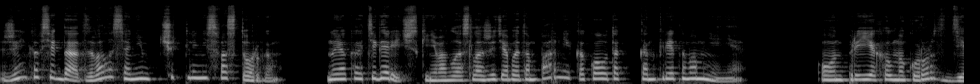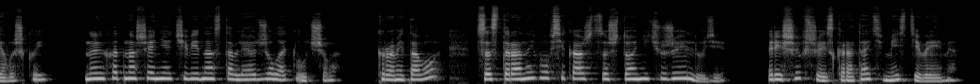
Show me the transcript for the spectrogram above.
Женька всегда отзывалась о ним чуть ли не с восторгом, но я категорически не могла сложить об этом парне какого-то конкретного мнения. Он приехал на курорт с девушкой, но их отношения, очевидно, оставляют желать лучшего. Кроме того, со стороны вовсе кажется, что они чужие люди, решившие скоротать вместе время.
